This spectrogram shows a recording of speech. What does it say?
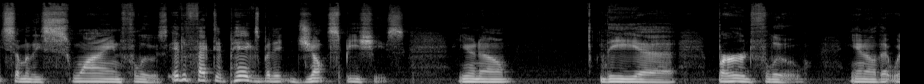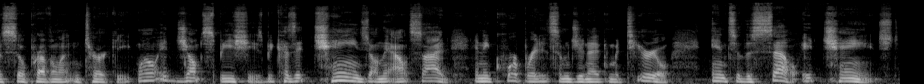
some of these swine flus. It affected pigs, but it jumped species. You know, the uh, bird flu you know, that was so prevalent in Turkey? Well, it jumped species because it changed on the outside and incorporated some genetic material into the cell. It changed.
